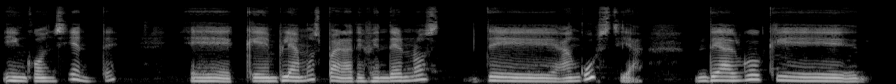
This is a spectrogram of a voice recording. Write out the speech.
inconsciente eh, que empleamos para defendernos de angustia, de algo que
